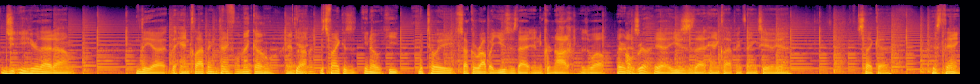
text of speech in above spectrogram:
Did you, you hear that? Um, the uh, the hand clapping thing. Flamenco hand Yeah, clapping. it's funny because you know he Motoi Sakuraba uses that in Granada as well. There it Oh, is. really? Yeah, he uses that hand clapping thing too. Yeah, it's like a his thing.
